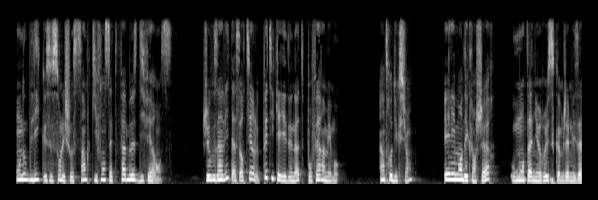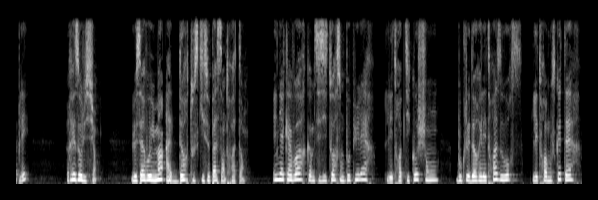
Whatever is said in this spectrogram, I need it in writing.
on oublie que ce sont les choses simples qui font cette fameuse différence. Je vous invite à sortir le petit cahier de notes pour faire un mémo. Introduction, élément déclencheur, ou montagnes russes comme j'aime les appeler. Résolution. Le cerveau humain adore tout ce qui se passe en trois temps. Il n'y a qu'à voir comme ces histoires sont populaires. Les trois petits cochons, Boucle d'or et les trois ours, les trois mousquetaires,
